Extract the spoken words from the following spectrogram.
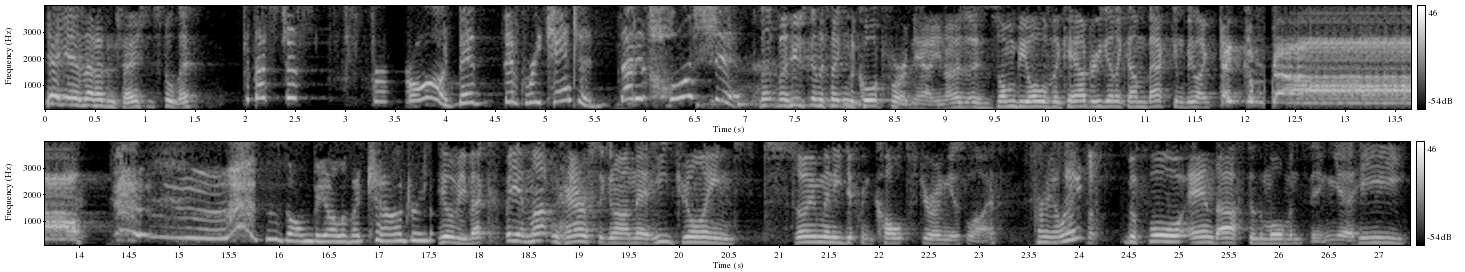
Yeah, yeah, that hasn't changed. It's still there. But that's just fraud. They're, they've recanted. That is horseshit. But, but who's going to take them to court for it now? You know, is zombie Oliver Cowdery going to come back and be like, take them down? Zombie Oliver Cowdery. He'll be back. But yeah, Martin Harris, the guy on there, he joined so many different cults during his life. Really? Before and after the Mormon thing. Yeah, he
